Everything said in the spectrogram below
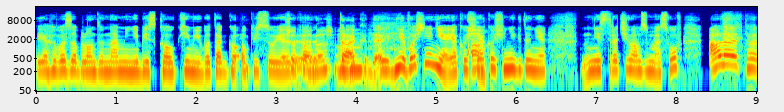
Ja chyba za blondynami niebieskookimi, bo tak go opisuję. Przepadasz? Tak. Mhm. Nie, właśnie nie. Jakoś, jakoś nigdy nie, nie straciłam zmysłów. Ale ta,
